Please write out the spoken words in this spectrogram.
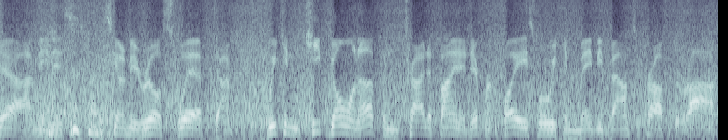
Yeah, I mean it's it's going to be real swift. I'm, we can keep going up and try to find a different place where we can maybe bounce across the rock.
